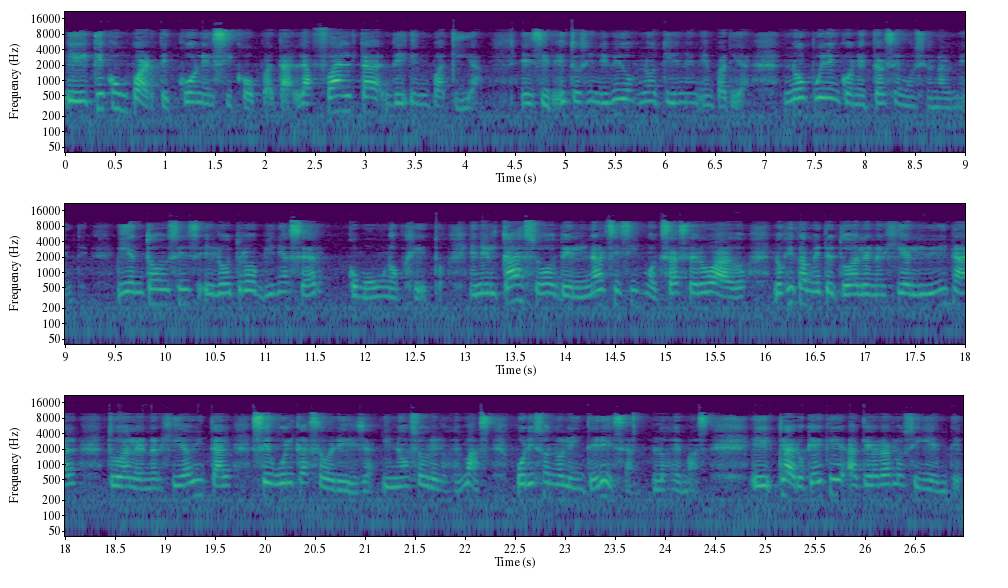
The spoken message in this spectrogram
Eh, ¿Qué comparte con el psicópata? La falta de empatía. Es decir, estos individuos no tienen empatía, no pueden conectarse emocionalmente. Y entonces el otro viene a ser como un objeto. En el caso del narcisismo exacerbado, lógicamente toda la energía libidinal, toda la energía vital se vuelca sobre ella y no sobre los demás. Por eso no le interesan los demás. Eh, claro que hay que aclarar lo siguiente.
